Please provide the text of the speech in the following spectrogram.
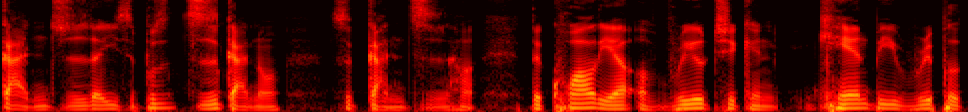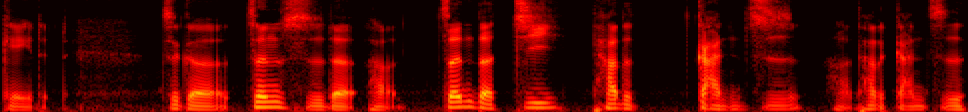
感知的意思，不是质感哦，是感知哈。The qualia of real chicken can be replicated。这个真实的哈，真的鸡，它的感知。啊，它的感知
